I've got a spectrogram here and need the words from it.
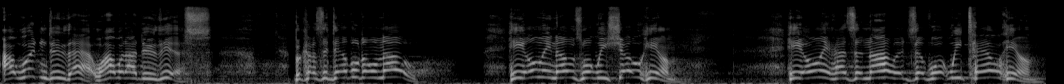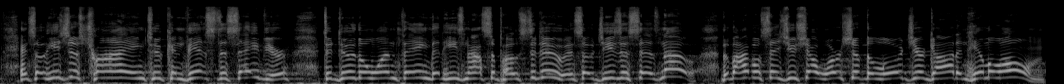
I wouldn't do that. Why would I do this? Because the devil don't know. He only knows what we show him. He only has the knowledge of what we tell him. And so he's just trying to convince the Savior to do the one thing that he's not supposed to do. And so Jesus says, No. The Bible says, You shall worship the Lord your God and him alone.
